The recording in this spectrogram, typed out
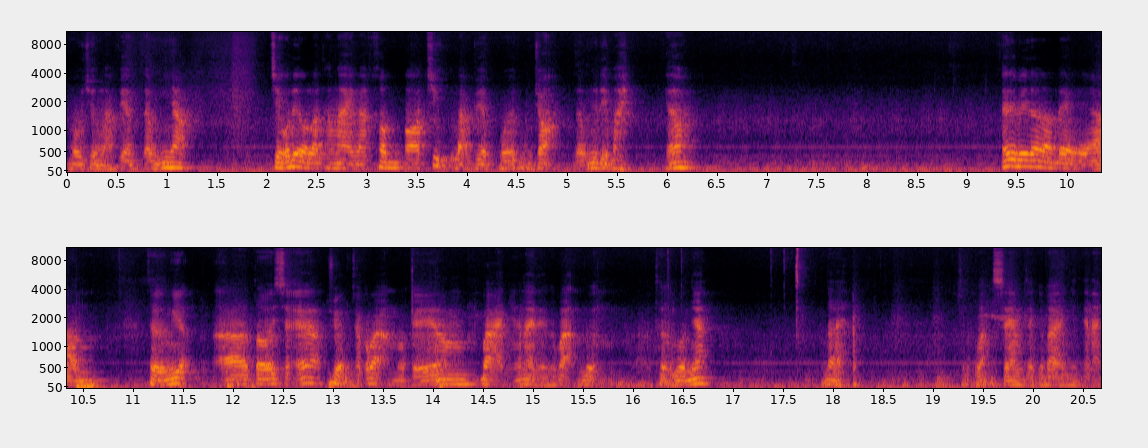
môi trường làm việc giống như nhau. Chỉ có điều là thằng này là không có chịu làm việc với vùng chọn giống như đề bài hiểu không? Thế thì bây giờ để um, thử nghiệm uh, tôi sẽ chuyển cho các bạn một cái um, bài như thế này để các bạn lượng thử luôn nhé. Đây cho các bạn xem về cái bài như thế này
